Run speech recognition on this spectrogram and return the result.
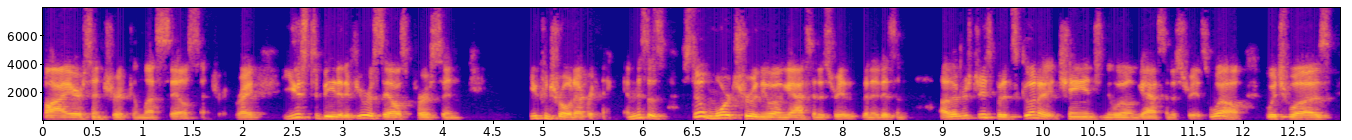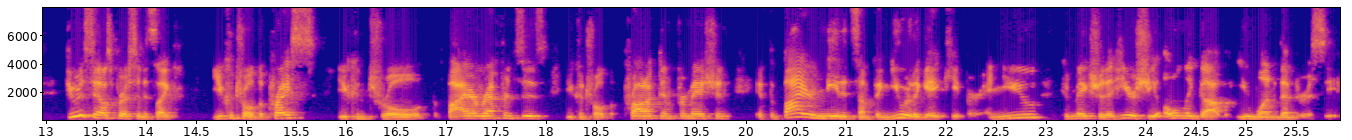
buyer centric and less sales centric. Right? It used to be that if you were a salesperson, you controlled everything, and this is still more true in the oil and gas industry than it is in other industries, but it's going to change in the oil and gas industry as well, which was if you're a salesperson, it's like you control the price, you control the buyer references, you control the product information. If the buyer needed something, you were the gatekeeper and you could make sure that he or she only got what you wanted them to receive.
